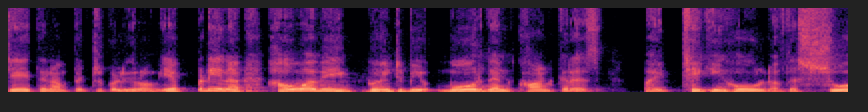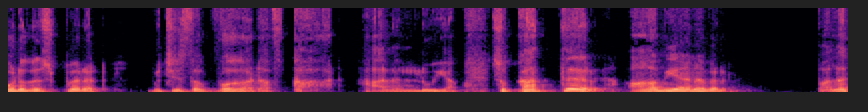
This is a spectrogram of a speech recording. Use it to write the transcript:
ஜெயத்தை நாம் பெற்றுக்கொள்கிறோம் எப்படி how are we going to be more than conquerors by taking hold of the sword of the spirit which is the word of God hallelujah so கத்தர் ஆவியானவர் பல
